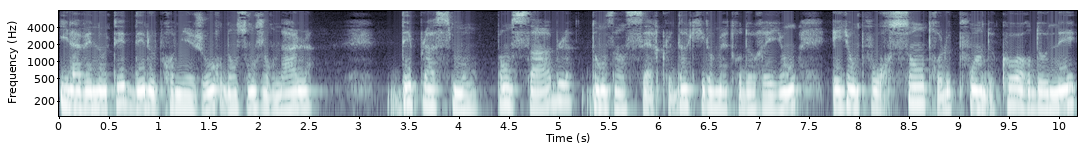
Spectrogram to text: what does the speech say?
Il avait noté dès le premier jour dans son journal Déplacement pensable dans un cercle d'un kilomètre de rayon ayant pour centre le point de coordonnées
